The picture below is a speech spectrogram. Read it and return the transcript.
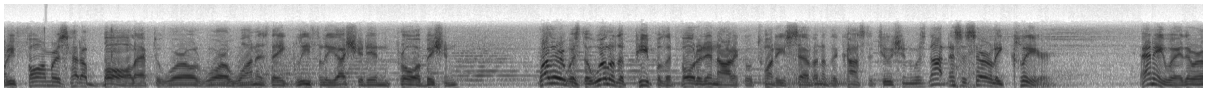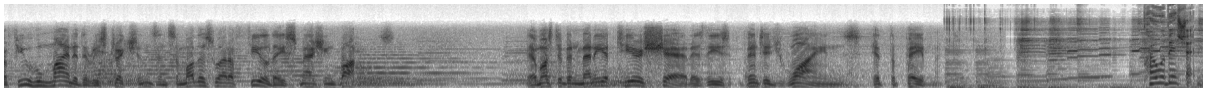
Reformers had a ball after World War I as they gleefully ushered in Prohibition. Whether it was the will of the people that voted in Article 27 of the Constitution was not necessarily clear. Anyway, there were a few who minded the restrictions and some others who had a field day smashing bottles. There must have been many a tear shed as these vintage wines hit the pavement. Prohibition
